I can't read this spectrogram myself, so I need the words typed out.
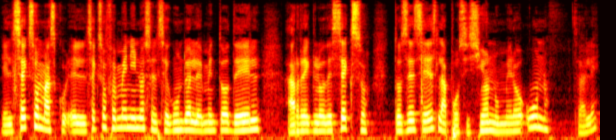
el sexo, el sexo femenino es el segundo elemento del arreglo de sexo. Entonces es la posición número uno. ¿Sale?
